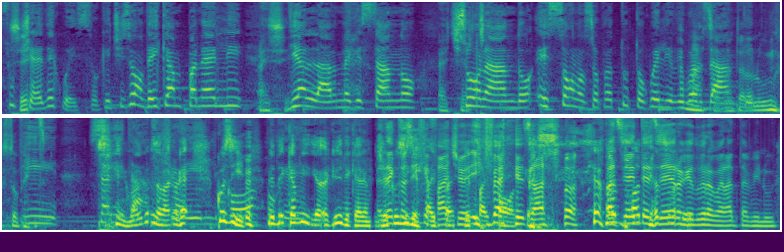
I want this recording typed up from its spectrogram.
succede sì. questo, che ci sono dei campanelli eh sì. di allarme che stanno eh certo. suonando e sono soprattutto quelli riguardanti i sanitari, sì, cioè così, avete capito, capito che, cioè, così, così che, che faccio fai, fai esatto, paziente zero che dura 40 minuti.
